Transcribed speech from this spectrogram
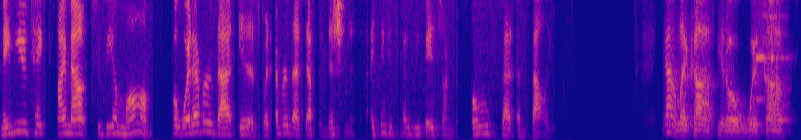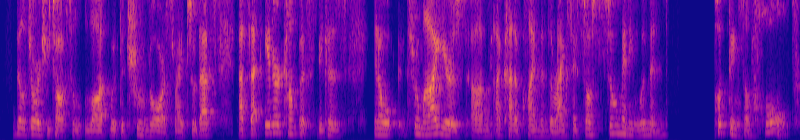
maybe you take time out to be a mom. But whatever that is, whatever that definition is, I think it's got to be based on your own set of values. Yeah, like uh, you know, with uh, Bill George, he talks a lot with the true north, right? So that's that's that inner compass because you know through my years, um, I kind of climbed in the ranks. I saw so many women put things on hold,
